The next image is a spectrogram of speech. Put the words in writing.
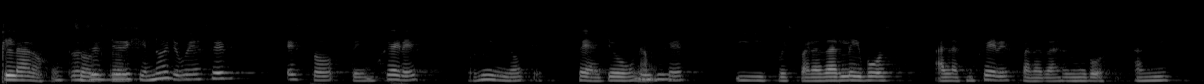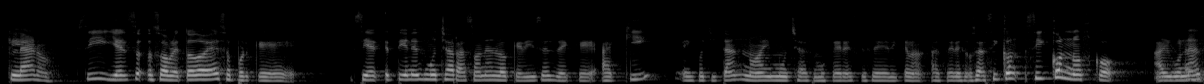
Claro. Entonces yo dije, no, yo voy a hacer esto de mujeres por mí, ¿no? Que sea yo una mujer y pues para darle voz a las mujeres, para darme voz a mí. Claro, sí, y eso, sobre todo eso, porque si eh, tienes mucha razón en lo que dices de que aquí en Cochitán no hay muchas mujeres que se dedican a hacer eso. O sea, sí, con, sí conozco algunas,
